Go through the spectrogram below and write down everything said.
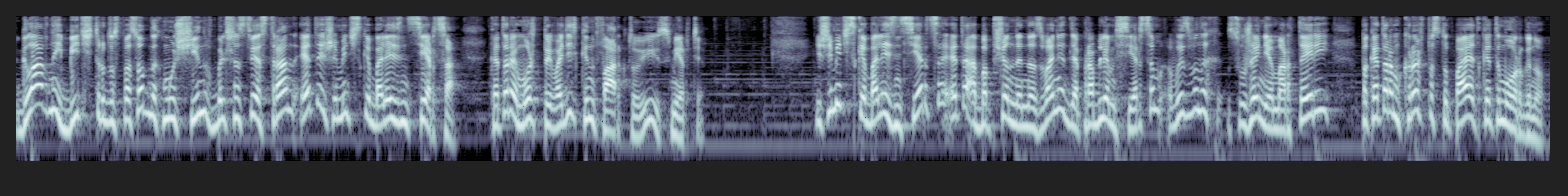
Главный бич трудоспособных мужчин в большинстве стран – это ишемическая болезнь сердца, которая может приводить к инфаркту и смерти. Ишемическая болезнь сердца – это обобщенное название для проблем с сердцем, вызванных сужением артерий, по которым кровь поступает к этому органу.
